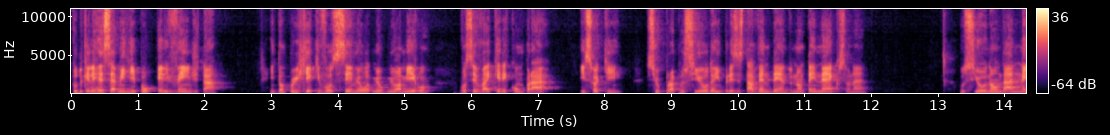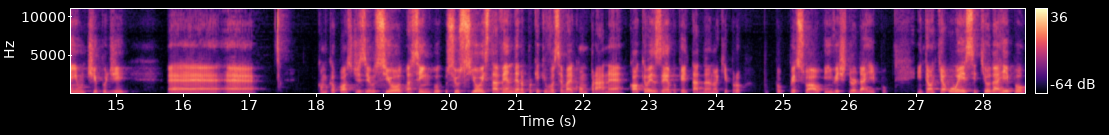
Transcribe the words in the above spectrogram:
tudo que ele recebe em Ripple, ele vende, tá? Então, por que que você, meu, meu, meu amigo, você vai querer comprar isso aqui? Se o próprio CEO da empresa está vendendo, não tem nexo, né? O CEO não dá nenhum tipo de. É, é, como que eu posso dizer? O CEO, assim, o, se o CEO está vendendo, por que, que você vai comprar, né? Qual que é o exemplo que ele está dando aqui para o pessoal investidor da Ripple? Então, aqui, ó, o ex-CTO da Ripple,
